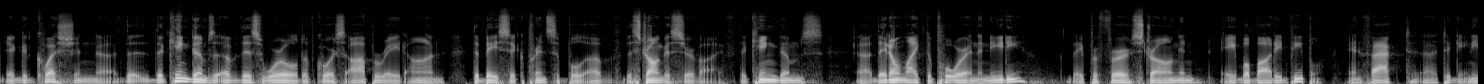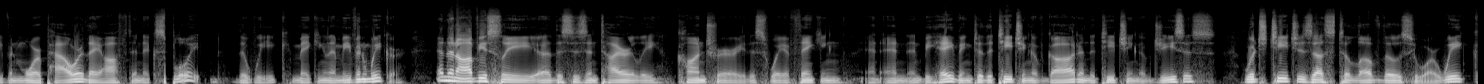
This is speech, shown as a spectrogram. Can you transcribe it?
Yeah, good question. Uh, the the kingdoms of this world, of course, operate on the basic principle of the strongest survive. The kingdoms uh, they don't like the poor and the needy. They prefer strong and able bodied people. In fact, uh, to gain even more power, they often exploit the weak, making them even weaker. And then obviously, uh, this is entirely contrary, this way of thinking and, and, and behaving, to the teaching of God and the teaching of Jesus, which teaches us to love those who are weak,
